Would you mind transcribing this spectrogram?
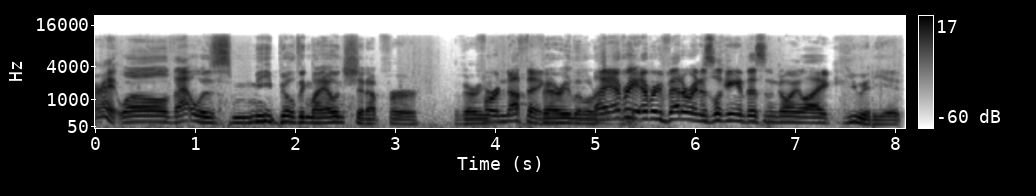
All right. Well, that was me building my own shit up for very For nothing. Very little. Like reason. every every veteran is looking at this and going like, You idiot.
